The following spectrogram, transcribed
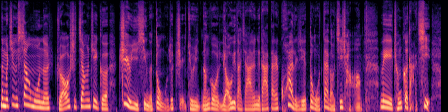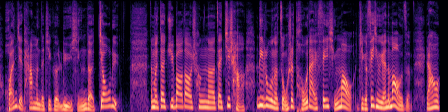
那么这个项目呢，主要是将这个治愈性的动物，就治就是能够疗愈大家，能给大家带来快乐这些动物带到机场，为乘客打气，缓解他们的这个旅行的焦虑。那么，在据报道称呢，在机场，利路呢总是头戴飞行帽，这个飞行员的帽子，然后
